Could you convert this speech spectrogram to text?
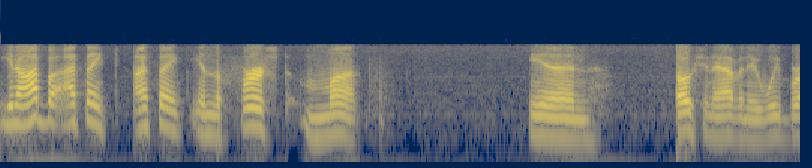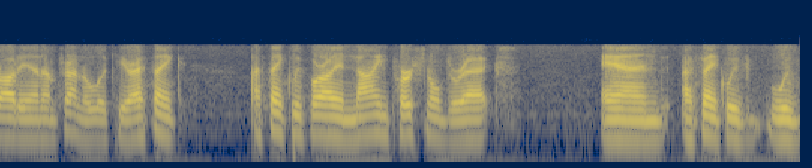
you know, I, I think I think in the first month in Ocean Avenue, we brought in. I'm trying to look here. I think I think we brought in nine personal directs, and I think we've we've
